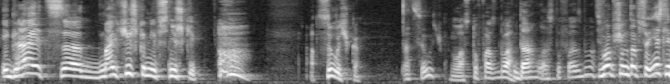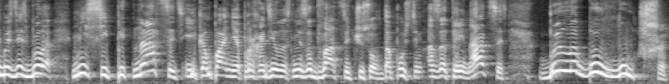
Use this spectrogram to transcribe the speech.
играет с э, мальчишками в снежки. Отсылочка. Отсылочка. Last of Us 2. Да, Last of Us 2. В общем-то все. Если бы здесь было миссий 15, и компания проходилась не за 20 часов, допустим, а за 13, было бы лучше.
